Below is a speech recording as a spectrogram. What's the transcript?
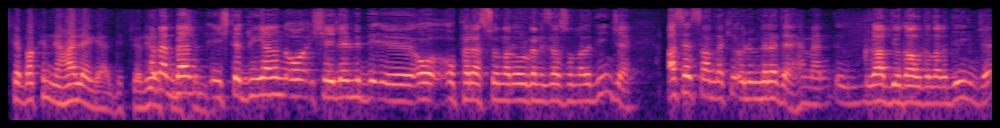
işte bakın ne hale geldik görüyorsunuz. Hemen ben şimdi. işte dünyanın o şeylerini, e, o operasyonları, organizasyonları deyince Aselsan'daki ölümlere de hemen e, radyo dalgaları deyince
